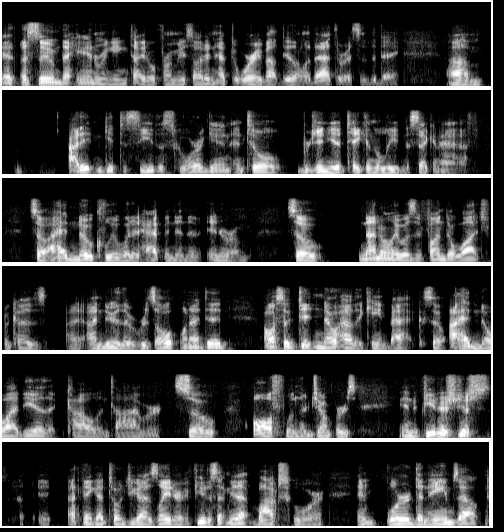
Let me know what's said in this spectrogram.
me. assumed the hand wringing title from me, so I didn't have to worry about dealing with that the rest of the day. Um, I didn't get to see the score again until Virginia had taken the lead in the second half. So I had no clue what had happened in the interim. So not only was it fun to watch because I, I knew the result when I did, I also didn't know how they came back. So I had no idea that Kyle and Ty were so off when they're jumpers. And if you'd just, I think I told you guys later, if you'd have sent me that box score and blurred the names out,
